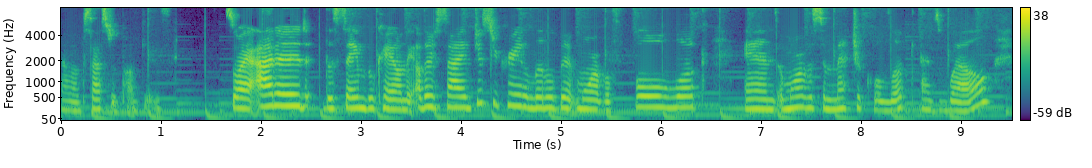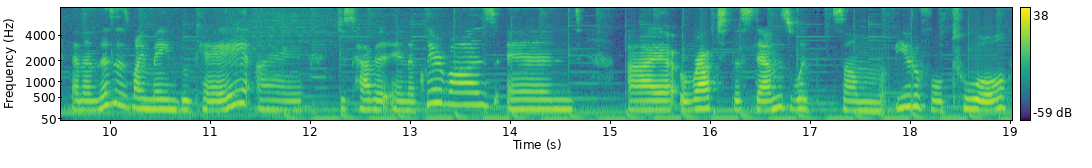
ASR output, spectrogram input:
I'm obsessed with pumpkins. So I added the same bouquet on the other side just to create a little bit more of a full look and a more of a symmetrical look as well. And then this is my main bouquet. I just have it in a clear vase and I wrapped the stems with some beautiful tulle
